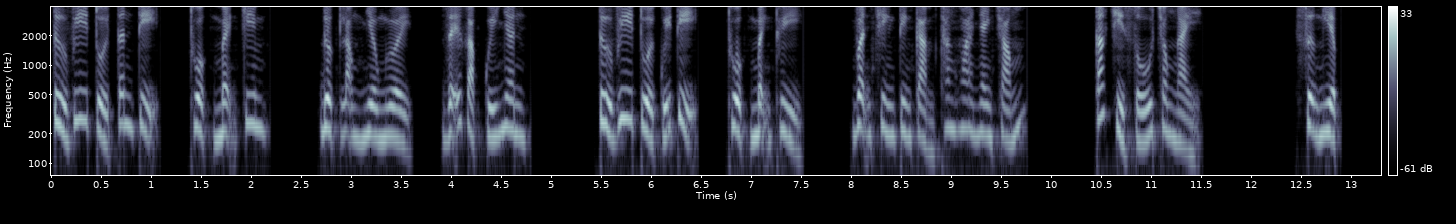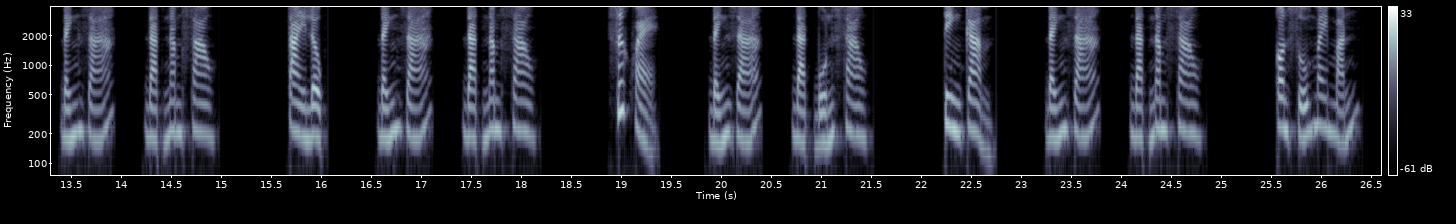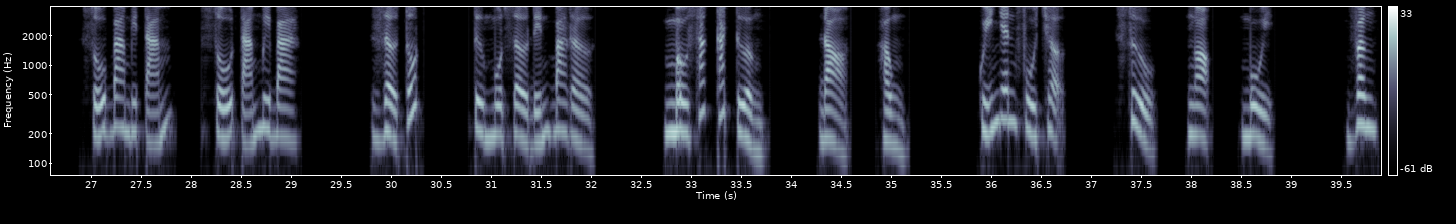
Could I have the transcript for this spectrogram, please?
Tử vi tuổi Tân Tỵ thuộc mệnh Kim, được lòng nhiều người, dễ gặp quý nhân. Tử vi tuổi Quý Tỵ thuộc mệnh Thủy, vận trình tình cảm thăng hoa nhanh chóng. Các chỉ số trong ngày. Sự nghiệp, đánh giá, đạt 5 sao. Tài lộc, đánh giá, đạt 5 sao. Sức khỏe, đánh giá, đạt 4 sao. Tình cảm, đánh giá, đạt 5 sao. Con số may mắn, số 38, số 83. Giờ tốt, từ 1 giờ đến 3 giờ. Màu sắc cát tường, đỏ, hồng. Quý nhân phù trợ, sửu, ngọ, mùi. Vâng,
